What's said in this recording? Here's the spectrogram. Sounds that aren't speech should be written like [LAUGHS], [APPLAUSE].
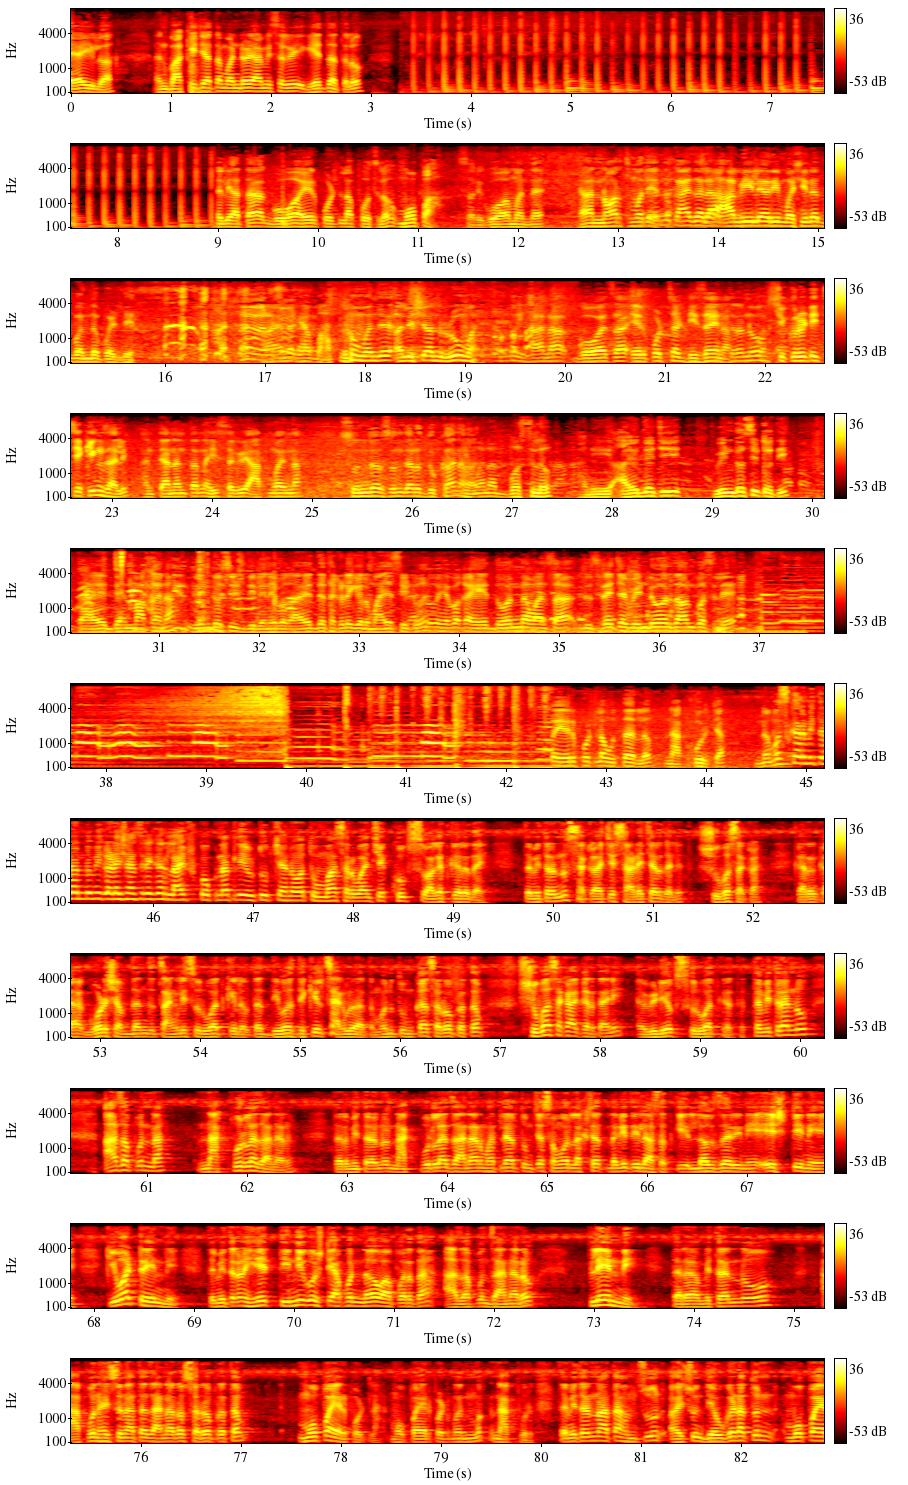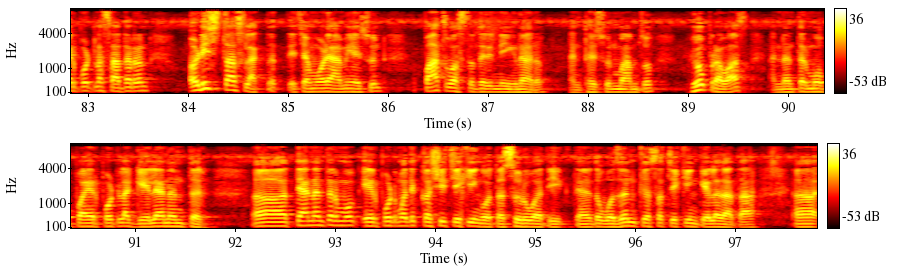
या येईल आणि बाकीचे आता मंडळी आम्ही सगळी घेत जातलो. आता गोवा एअरपोर्टला पोहोचलो. मोपा सॉरी गोवा मधलं ह्या नॉर्थमध्ये काय झालं? आम्ही इल्यावर ही मशीनच बंद पडली. ह्या बाथरूम म्हणजे अलिशान रूम आहे. ह्या ना गोव्याचा एअरपोर्टचा डिझाईन मित्रांनो सिक्युरिटी चेकिंग झाली. आणि त्यानंतर ना ही सगळी आतमध्ये ना सुंदर सुंदर दुकान. विमानात बसलो. आणि अयोध्याची विंडो सीट होती. तर अयोध्यान माका ना विंडो सीट दिली. नाही हे बघा अयोध्या तकडे गेलो माझ्या सीटवर हे बघा हे दोन ना माणसा दुसऱ्याच्या विंडोवर जाऊन बसले. एअरपोर्टला उतरलं नागपूरच्या. नमस्कार मित्रांनो मी गणेश आचरेकर लाईव्ह कोकणातले युट्यूब चॅनलवर तुम्हा सर्वांचे खूप स्वागत करत आहे. तर मित्रांनो सकाळचे साडेचार झालेत. शुभ सकाळ. कारण का गोड शब्दांचं चांगली सुरुवात केलं तर दिवस देखील चांगलं जातं. म्हणून तुमका सर्वप्रथम शुभ सकाळ करता आणि व्हिडिओ सुरुवात करतात. तर मित्रांनो आज आपण ना नागपूरला जाणार. तर मित्रांनो नागपूरला जाणार म्हटल्यावर तुमच्यासमोर लक्षात लगेच येईल असतात की लक्झरीने एस टीने किंवा ट्रेनने. तर मित्रांनो हे तिन्ही गोष्टी आपण न वापरता आज आपण जाणार आहोत प्लेनने. तर मित्रांनो आपण हैसून आता जाणार आहोत सर्वप्रथम. मोपा एअरपोर्टला. मोपा एअरपोर्टमधून मग नागपूर. तर मित्रांनो आता हमचून हैसून देवगडातून मोपा एअरपोर्टला साधारण अडीच तास लागतात. त्याच्यामुळे आम्ही हैसून पाच वाजता तरी निघणार आहोत. आणि थैसून मग आमचो ह्यो प्रवास. आणि नंतर मोपा एअरपोर्टला गेल्यानंतर त्यानंतर मग एअरपोर्टमध्ये कशी चेकिंग होतात सुरुवातीक त्यानंतर वजन कसं चेकिंग केलं जाता?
